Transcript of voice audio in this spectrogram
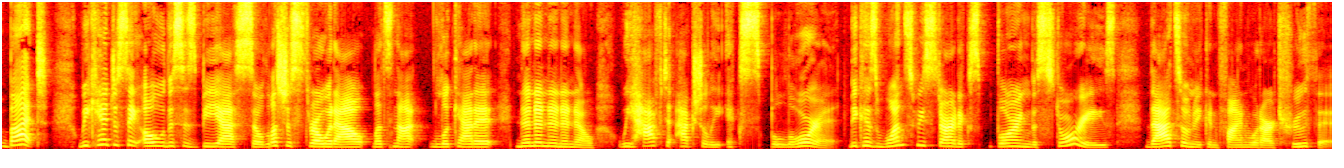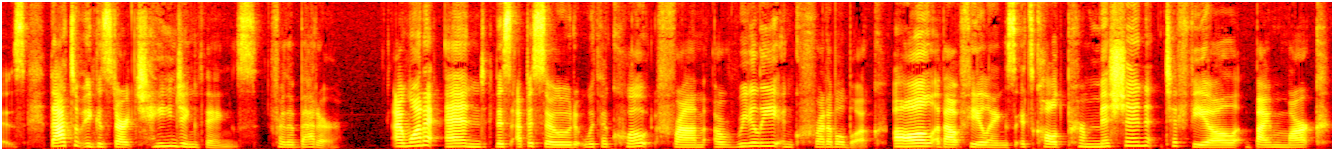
But we can't just say, oh, this is BS, so let's just throw it out. Let's not look at it. No, no, no, no, no. We have to actually explore it because once we start exploring the stories, that's when we can find what our truth is. That's when we can start changing things for the better. I want to end this episode with a quote from a really incredible book all about feelings. It's called Permission to Feel by Marc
